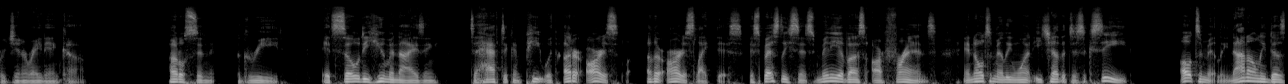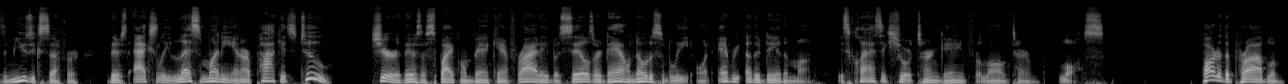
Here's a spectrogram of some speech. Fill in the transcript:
or generate income. Huddleston agreed. It's so dehumanizing to have to compete with other artists other artists like this, especially since many of us are friends and ultimately want each other to succeed. Ultimately, not only does the music suffer, there's actually less money in our pockets too. Sure, there's a spike on Bandcamp Friday, but sales are down noticeably on every other day of the month. It's classic short-term gain for long-term loss. Part of the problem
